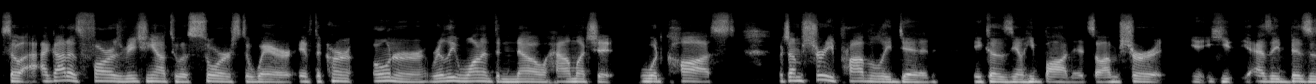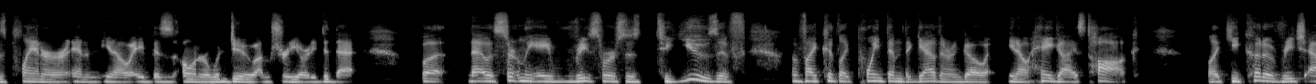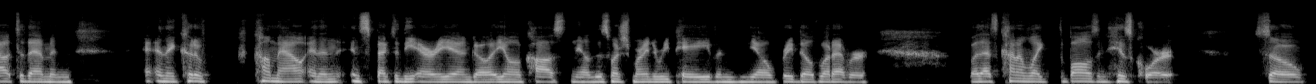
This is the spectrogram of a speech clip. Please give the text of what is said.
So i got as far as reaching out to a source to where if the current owner really wanted to know how much it would cost which i'm sure he probably did because you know he bought it so i'm sure he as a business planner and you know a business owner would do i'm sure he already did that. But that was certainly a resources to use if if i could like point them together and go you know hey guys talk. Like he could have reached out to them and and they could have come out and then inspected the area and go you know it cost you know this much money to repave and you know rebuild whatever. But that's kind of like the ball's in his court. So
